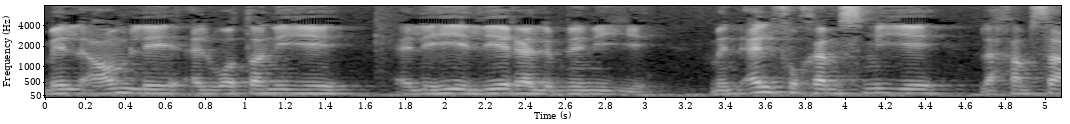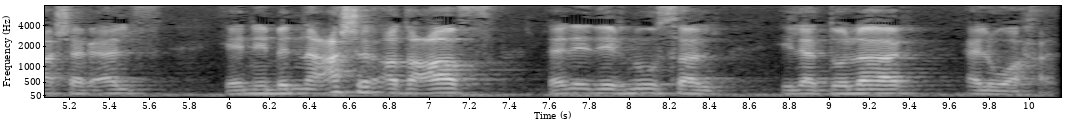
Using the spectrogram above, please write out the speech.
من العملة الوطنية اللي هي الليرة اللبنانية من 1500 ل 15000 يعني بدنا عشر أضعاف لنقدر نوصل إلى الدولار الواحد.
